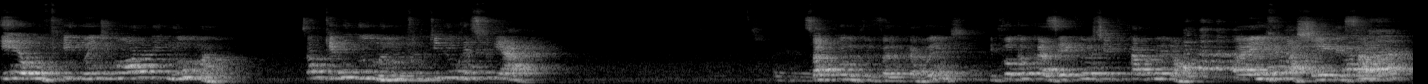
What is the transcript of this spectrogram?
E eu não fiquei doente uma hora nenhuma. Sabe o que é nenhuma? Não tive um resfriado. Sabe quando eu fui ficar doente? E foi que eu casei que eu achei que estava melhor. Aí relaxei, quem sabe.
